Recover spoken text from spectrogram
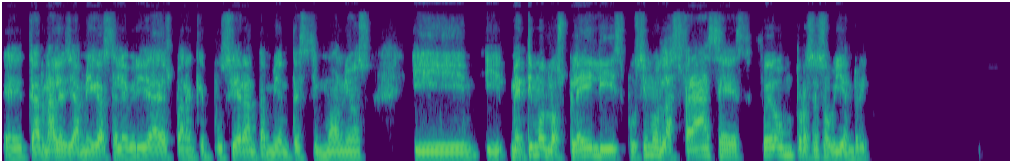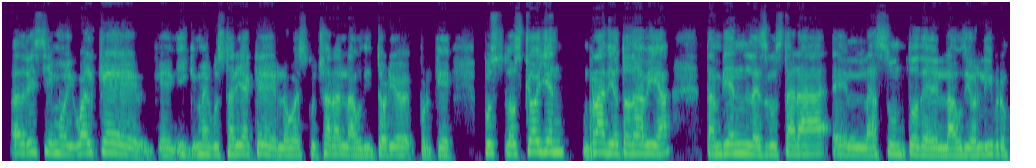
eh, carnales y amigas celebridades para que pusieran también testimonios y metimos los playlists, pusimos las frases, fue un proceso bien rico. Padrísimo, igual que, y me gustaría que lo escuchara el auditorio, porque pues los que oyen radio todavía también les gustará el asunto del audiolibro.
